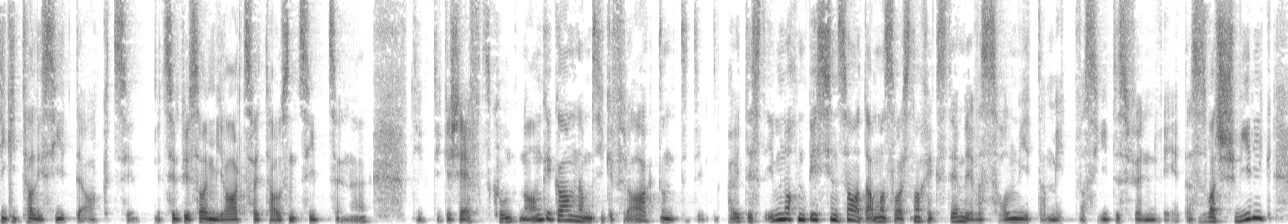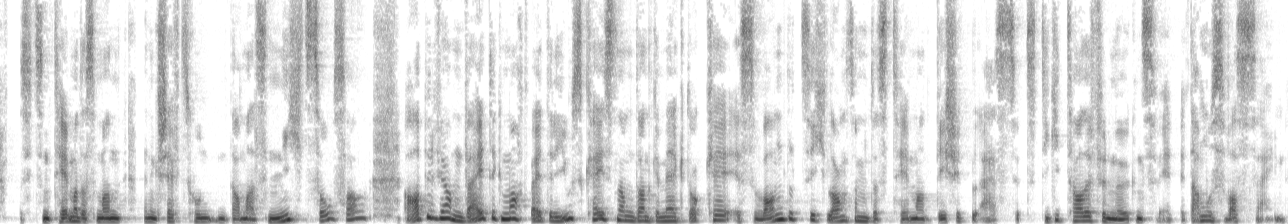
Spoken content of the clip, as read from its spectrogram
digitalisierte Aktien. Jetzt sind wir so im Jahr 2017. Ne? Die, die Geschäftskunden angegangen, haben sie gefragt und die, heute ist immer noch ein bisschen so. Damals war es noch extrem. Was sollen wir damit? Was sieht es für einen Wert? Also es war schwierig. Das ist jetzt ein Thema, das man bei den Geschäftskunden damals nicht so sah. Aber wir haben weitergemacht, weitere Use Cases und haben dann gemerkt, okay, es wandelt sich langsam in das Thema Digital Assets, digitale Vermögenswerte. Da muss was sein.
